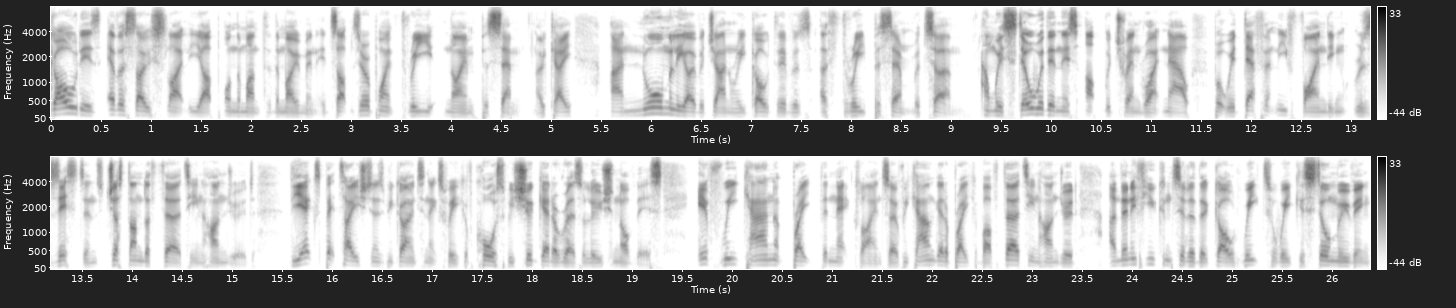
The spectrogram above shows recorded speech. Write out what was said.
Gold is ever so slightly up on the month at the moment. It's up 0.39%. Okay. And normally over January, gold delivers a 3% return. And we're still within this upward trend right now, but we're definitely finding resistance just under 1300. The expectation as we go into next week, of course, we should get a resolution of this. If we can break the neckline, so if we can get a break above 1300, and then if you consider that gold week to week is still moving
